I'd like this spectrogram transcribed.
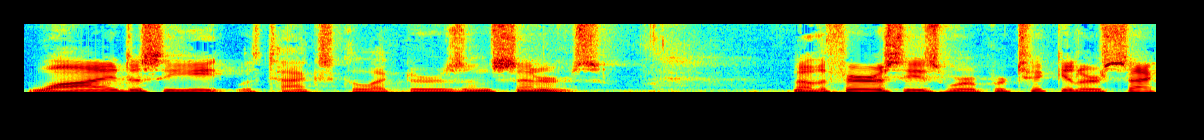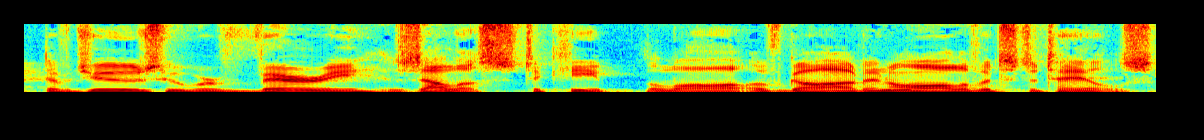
Why does he eat with tax collectors and sinners? Now, the Pharisees were a particular sect of Jews who were very zealous to keep the law of God in all of its details.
